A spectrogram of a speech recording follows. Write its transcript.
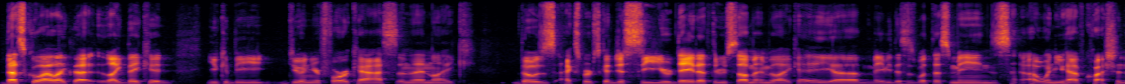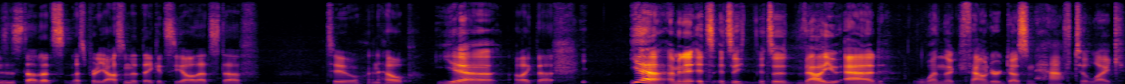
that's cool i like that like they could you could be doing your forecasts and then like those experts could just see your data through Summit and be like, "Hey, uh, maybe this is what this means." Uh, when you have questions and stuff, that's that's pretty awesome that they could see all that stuff too and help. yeah I like that. Yeah, I mean it's it's a it's a value add when the founder doesn't have to like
